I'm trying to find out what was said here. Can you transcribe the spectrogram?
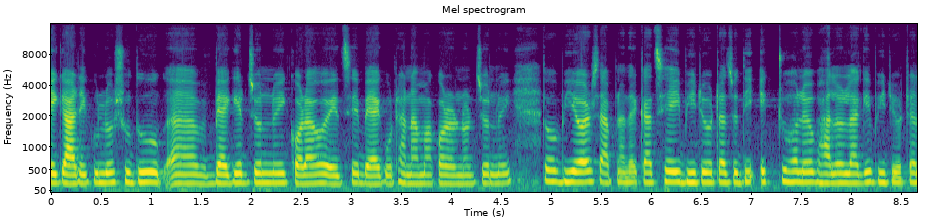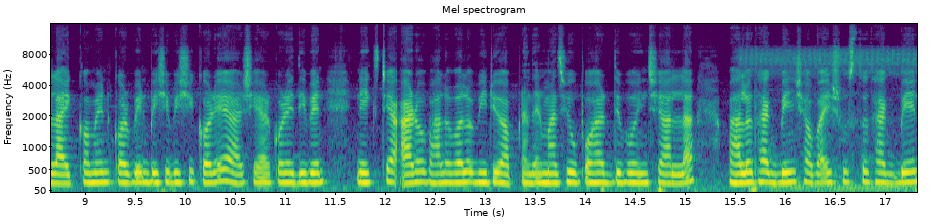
এই গাড়িগুলো শুধু ব্যাগের জন্যই করা হয়েছে, ব্যাগ ওঠা নামা করানোর জন্যই। তো ভিওয়ার্স আপনাদের কাছে এই ভিডিওটা যদি একটু হলেও ভালো লাগে, ভিডিওটা লাইক, কমেন্ট করবেন বেশি বেশি করে আর শেয়ার করে দিবেন। নেক্সটে আরও ভালো ভালো ভিডিও আপনাদের মাঝে উপহার দেবো ইনশাআল্লাহ। ভালো থাকবেন সবাই, সুস্থ থাকবেন।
